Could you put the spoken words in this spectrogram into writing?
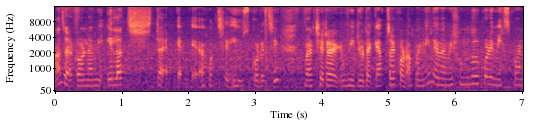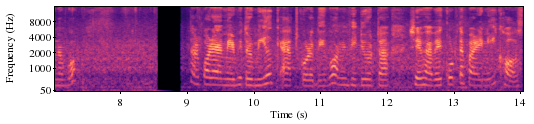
না, যার কারণে আমি এলাচটা হচ্ছে ইউজ করেছি। বাট সেটা ভিডিওটা ক্যাপচার করা হয়নি দেন আমি সুন্দর করে মিক্স করে নেব। তারপরে আমি এর ভিতর মিল্ক অ্যাড করে দেব। আমি ভিডিওটা সেভাবে করতে পারিনি খস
